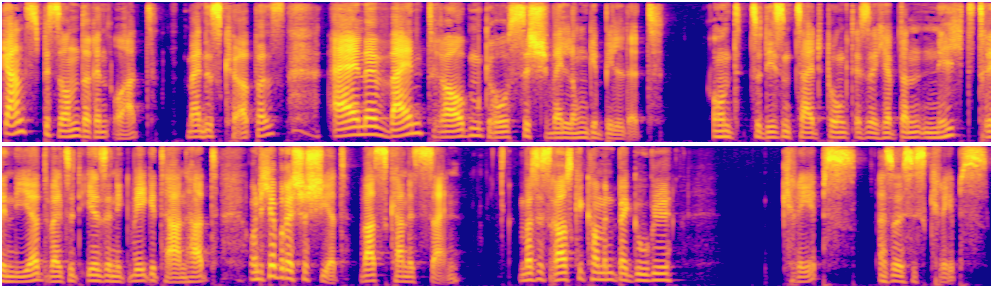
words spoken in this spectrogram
ganz besonderen Ort meines Körpers eine weintraubengroße Schwellung gebildet. Und zu diesem Zeitpunkt, also ich habe dann nicht trainiert, weil es halt irrsinnig wehgetan hat. Und ich habe recherchiert, was kann es sein? was ist rausgekommen bei Google? Krebs. Also es ist Krebs.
